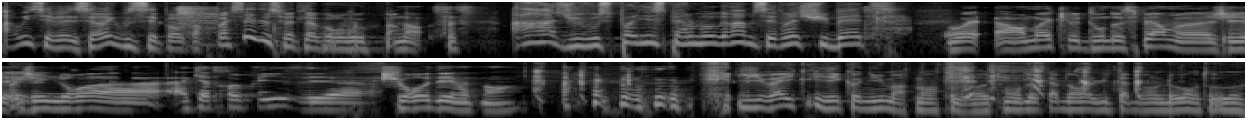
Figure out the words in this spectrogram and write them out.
Ah oui, c'est c'est vrai que vous c'est pas encore passé de ce fait-là pour vous. Non, ça, Ah, je vais vous spoiler le spermogramme, c'est vrai, je suis bête. Ouais. Alors moi, avec le don de sperme, euh, j'ai Oui. eu le droit à, à quatre reprises et euh, je suis rodé maintenant. Il y va, il est connu maintenant. Tout, tout le monde le tape dans, lui tape dans le dos. en Tout.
